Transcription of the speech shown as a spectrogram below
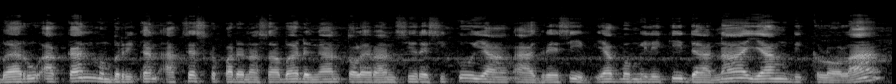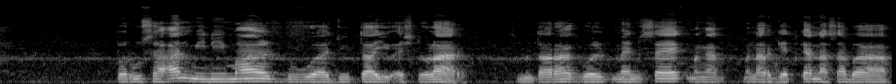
baru akan memberikan akses kepada nasabah dengan toleransi resiko yang agresif yang memiliki dana yang dikelola perusahaan minimal 2 juta US dollar. Sementara Goldman Sachs menargetkan nasabah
